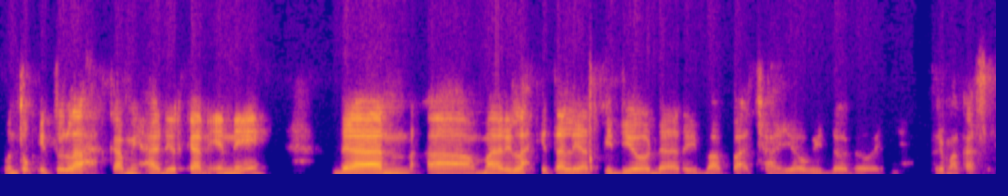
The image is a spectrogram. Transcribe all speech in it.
Untuk itulah kami hadirkan ini. Dan uh, marilah kita lihat video dari Bapak Cahyo Widodo ini. Terima kasih.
